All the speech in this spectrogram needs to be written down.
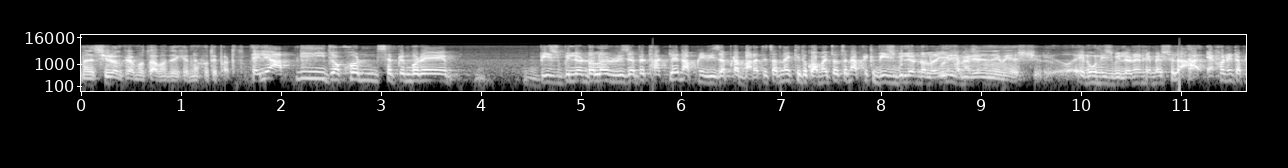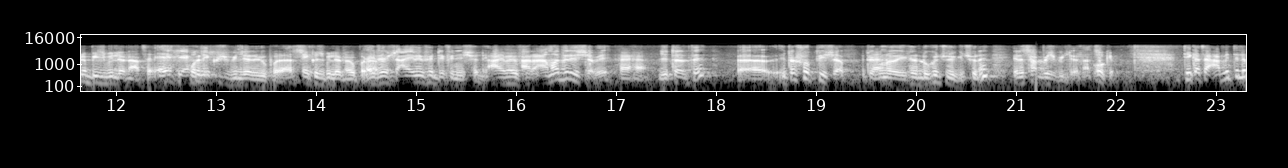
মানে শ্রীলঙ্কার মতো আমাদের এখানে হতে পারতো। তাইলে আপনি যখন সেপ্টেম্বরে বিশ বিলিয়ন ডলার রিজার্ভে থাকলেন আপনি রিজার্ভটা বাড়াতে চান না কিন্তু কমাইতে চান আপনাকে বিশ বিলিয়ন ডলার বিলিয়নে নেমে আসছিল। উনিশ বিলিয়নে নেমে এসেছিল আর এখন এটা আপনি বিশ বিলিয়নে আছে এখন একুশ বিলিয়নের উপরে আছে। একুশ বিলিয়নের উপরে এটা আইএমএফ এর ডেফিনেশনে আর আমাদের হিসাবে হ্যাঁ, হ্যাঁ। যেটাতে এটা সত্যি হিসাব। এটা হ্যাঁ। কোনো এখানে লুকোচুরি কিছু নেই এটা ছাব্বিশ বিলিয়ন আছে। ওকে ঠিক আছে আমি তাহলে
